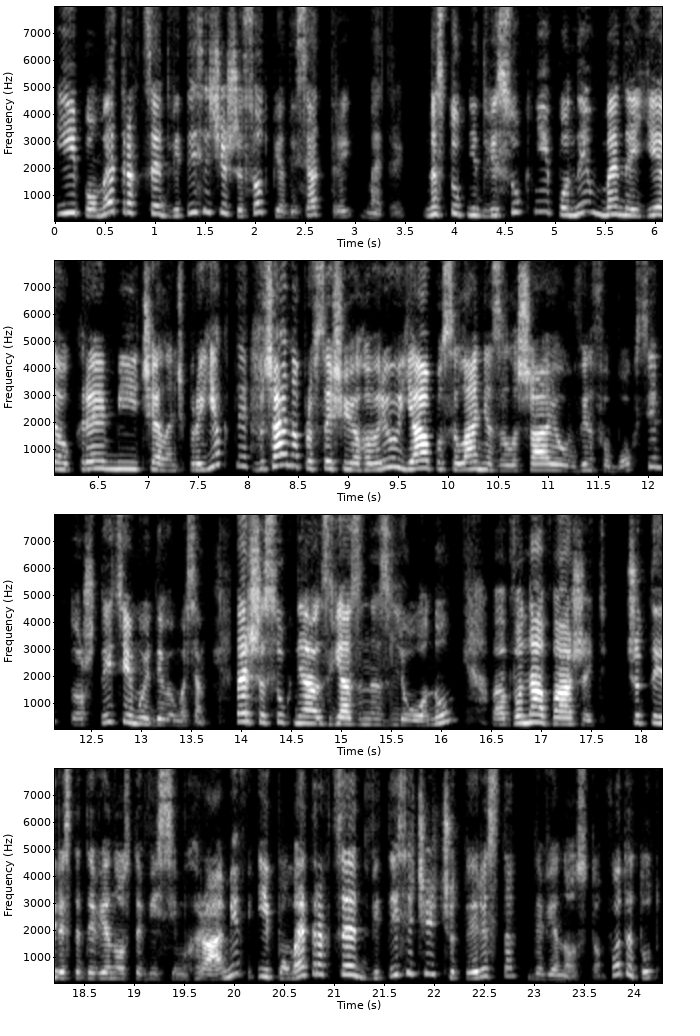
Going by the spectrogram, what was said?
і по метрах це 2653 метри. Наступні дві сукні, по ним в мене є окремі челендж-проєкти. Звичайно, про все, що я говорю, я посилання залишаю в інфобоксі, тож тицюємо і дивимося. Перша сукня зв'язана з льону, вона важить 498 грамів, і по метрах це 2490. Фото тут.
